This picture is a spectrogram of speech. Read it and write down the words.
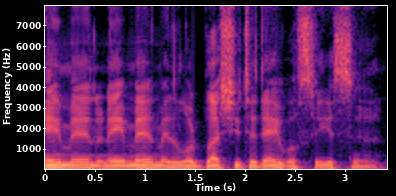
Amen and amen. May the Lord bless you today. We'll see you soon.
